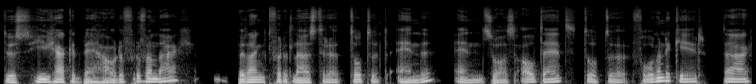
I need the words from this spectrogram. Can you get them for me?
Dus hier ga ik het bij houden voor vandaag. Bedankt voor het luisteren tot het einde en zoals altijd tot de volgende keer. Dag.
